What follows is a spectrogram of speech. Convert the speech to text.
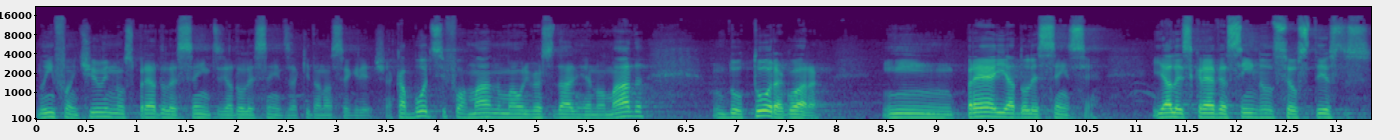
no infantil e nos pré-adolescentes e adolescentes aqui da nossa igreja. Acabou de se formar numa universidade renomada, um doutor agora em pré e adolescência. E ela escreve assim nos seus textos:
